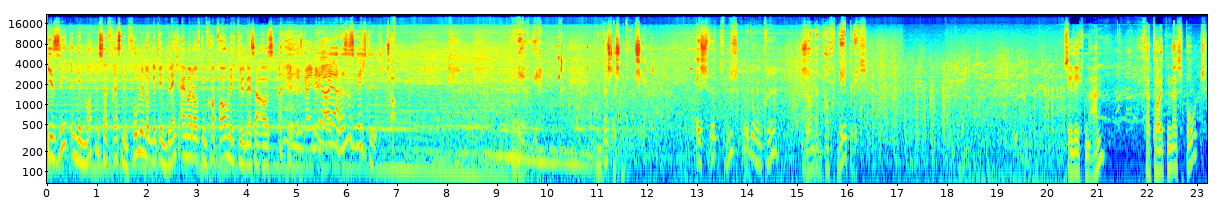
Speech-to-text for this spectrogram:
Ihr seht in den Motten zerfressenen Fummeln und mit den Blecheimern auf dem Kopf auch nicht viel besser aus. Das kann ich nicht Ja, leugnen. ja, das ist richtig. So. Da wären wir. Und das ist so. Es wird nicht nur dunkel, sondern auch neblig. Sie legten an, verteuten das Boot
